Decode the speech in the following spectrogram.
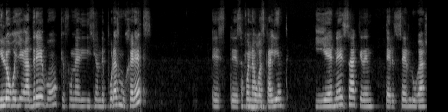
Y luego llega Drevo, que fue una edición de puras mujeres. Este, esa fue en Aguascalientes. Y en esa quedé en tercer lugar.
